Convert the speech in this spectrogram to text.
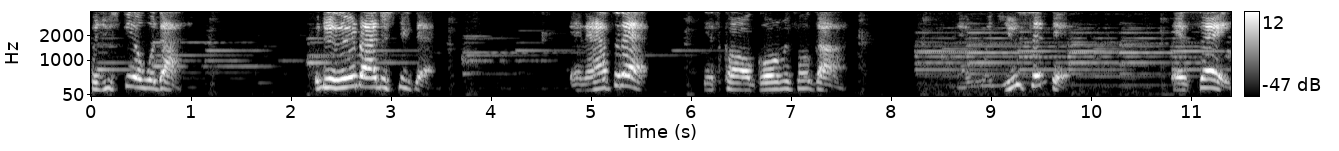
but you still will die. Does anybody dispute that? And after that, it's called going before God. And when you sit there and say,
